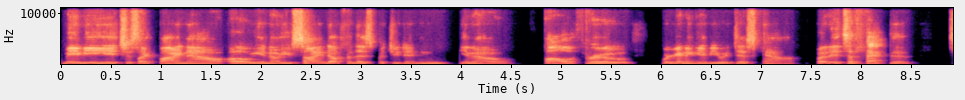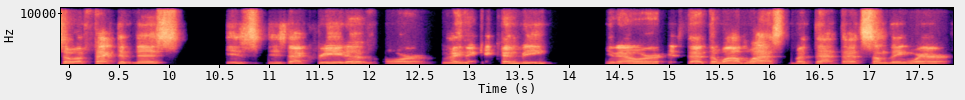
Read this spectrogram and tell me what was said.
maybe it's just like buy now. Oh, you know, you signed up for this, but you didn't, you know, follow through. We're going to give you a discount, but it's effective. So effectiveness is is that creative or mm. I think it can be you know, mm. or is that the Wild West? But that that's something where,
